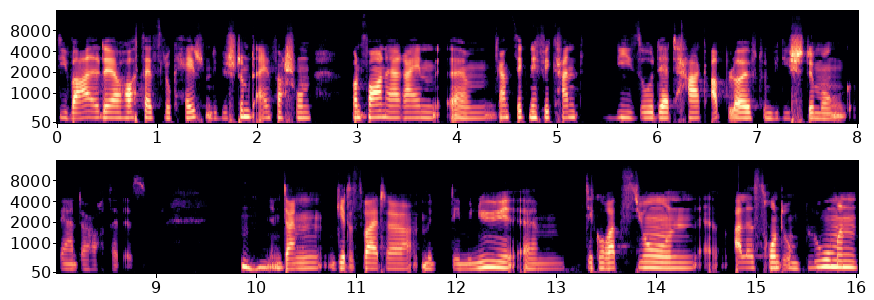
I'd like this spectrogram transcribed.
Die Wahl der Hochzeitslocation, die bestimmt einfach schon von vornherein ähm, ganz signifikant, wie so der Tag abläuft und wie die Stimmung während der Hochzeit ist. Mhm. Und dann geht es weiter mit dem Menü, ähm, Dekoration, äh, alles rund um Blumen,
